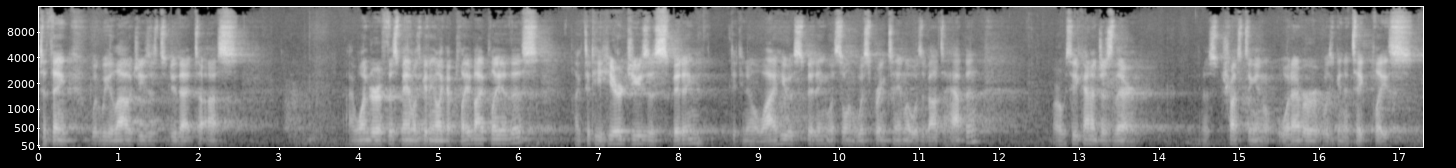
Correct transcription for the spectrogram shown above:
To think, would we allow Jesus to do that to us? I wonder if this man was getting like a play by play of this. Like, did he hear Jesus spitting? Did he know why he was spitting? Was someone whispering to him what was about to happen? Or was he kind of just there? just trusting in whatever was going to take place.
